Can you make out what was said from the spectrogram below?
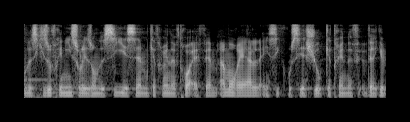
de Schizophrénie sur les ondes de CISM 89.3 FM à Montréal ainsi qu'au CHU 89.1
